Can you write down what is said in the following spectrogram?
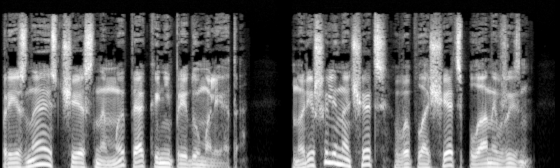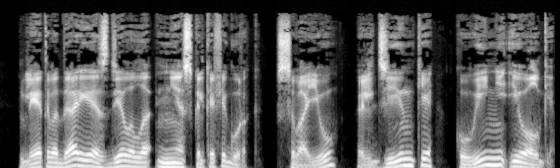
Признаюсь честно, мы так и не придумали это. Но решили начать воплощать планы в жизнь. Для этого Дарья сделала несколько фигурок. Свою, Льдинки, Куинни и Олги.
